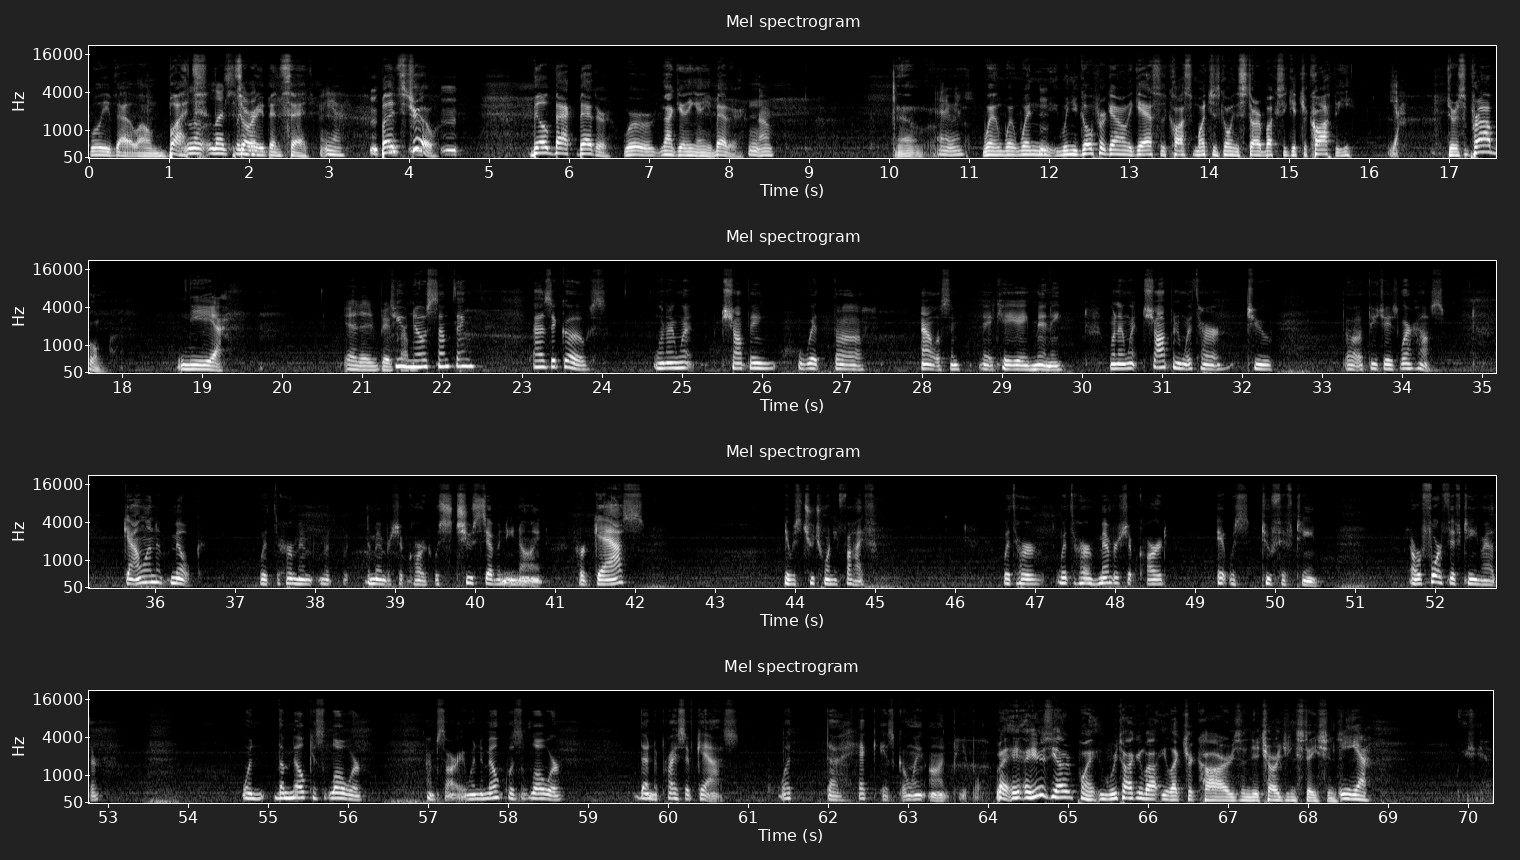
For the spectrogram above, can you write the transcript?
we'll leave that alone. But L- let's it's already it. been said. Yeah. But it's true. Build back better. We're not getting any better. No. No. Anyways. When when when when you go for a gallon of gas that costs as much as going to Starbucks to get your coffee, Yeah. there's a problem. Yeah. It is a big Do you problem. know something? As it goes, when I went shopping with uh, Allison, aka Minnie, when I went shopping with her to uh, BJ's warehouse. Gallon of milk with her mem- with, the membership card was two seventy nine. Her gas, it was two twenty five. With her with her membership card, it was two fifteen, or four fifteen rather. When the milk is lower, I'm sorry, when the milk was lower than the price of gas, what the heck is going on, people? Right, and, and here's the other point. We're talking about electric cars and the charging stations. Yeah.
